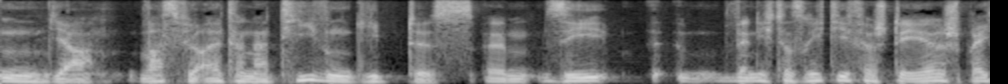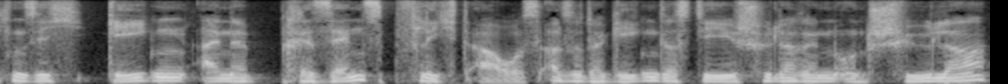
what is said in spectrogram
hm, ja, was für Alternativen gibt es? Ähm, Sie, äh, wenn ich das richtig verstehe, sprechen sich gegen eine Präsenzpflicht aus, also dagegen, dass die Schülerinnen und Schüler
